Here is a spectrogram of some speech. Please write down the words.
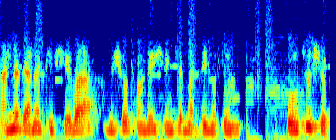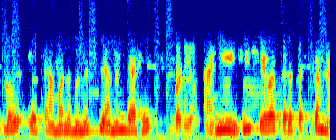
अन्नदानाची सेवा विश्व फाउंडेशनच्या माध्यमातून पोहोचू शकलो याचा आम्हाला मनस्वी आनंद आहे. आणि ही सेवा करत असताना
